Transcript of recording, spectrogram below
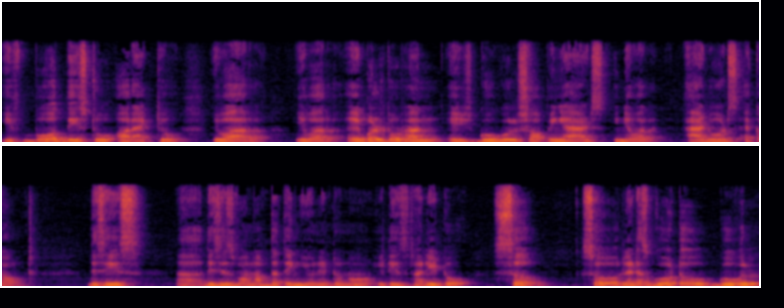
If both these two are active you are you are able to run a google shopping ads in your adwords account. This is uh, this is one of the thing you need to know it is ready to serve so let us go to Google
